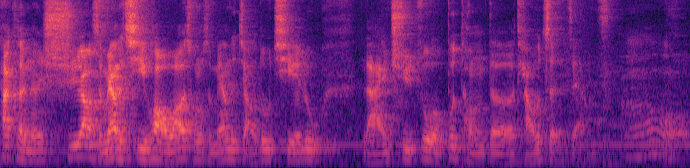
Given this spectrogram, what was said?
它可能需要什么样的企划，我要从什么样的角度切入，来去做不同的调整，这样子。哦，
